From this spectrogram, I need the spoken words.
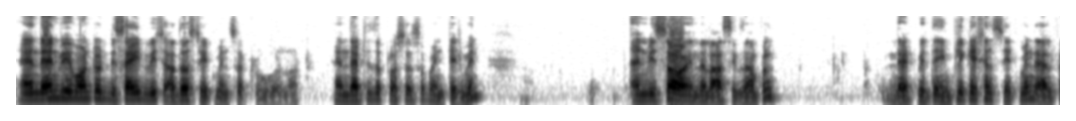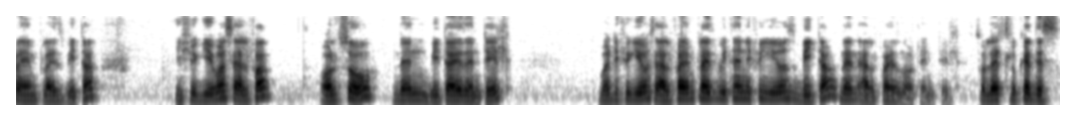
and then we want to decide which other statements are true or not and that is the process of entailment. And we saw in the last example that with the implication statement alpha implies beta, if you give us alpha also then beta is entailed, but if you give us alpha implies beta and if you give us beta then alpha is not entailed. So, let us look at this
